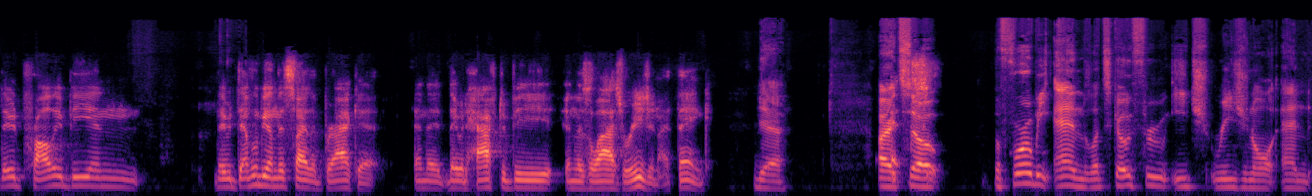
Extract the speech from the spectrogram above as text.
they would probably be in they would definitely be on this side of the bracket and they, they would have to be in this last region, I think. Yeah. All right, so before we end, let's go through each regional and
